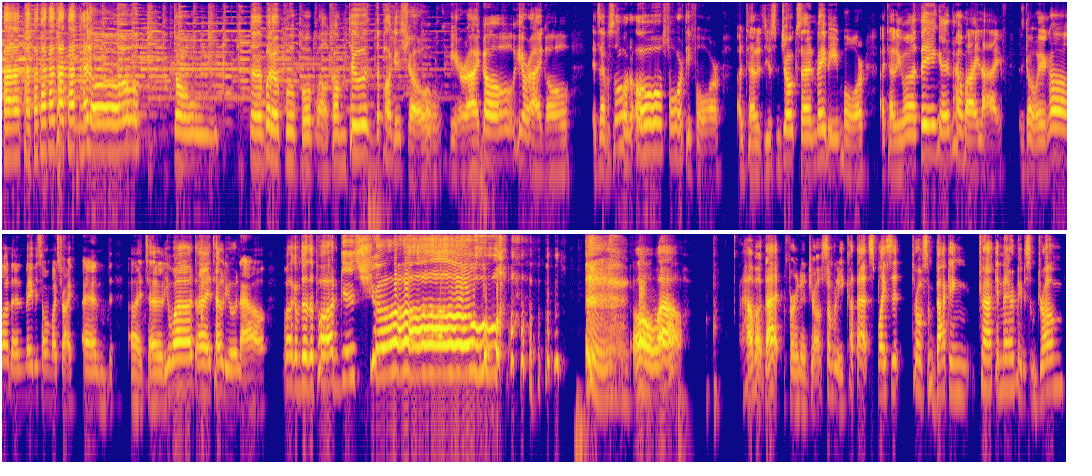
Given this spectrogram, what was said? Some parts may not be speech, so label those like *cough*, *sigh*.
pat, pat, pat, pat, pat, pat, pat, hello. do the boop, boop. Welcome to the Puggish Show. Here I go, here I go. It's episode 044. I'll tell you some jokes and maybe more. I tell you a thing and how my life is going on and maybe some of my strife. And I tell you what I tell you now. Welcome to the Podcast Show. *laughs* oh wow! How about that for an intro? Somebody cut that, splice it, throw some backing track in there, maybe some drum.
